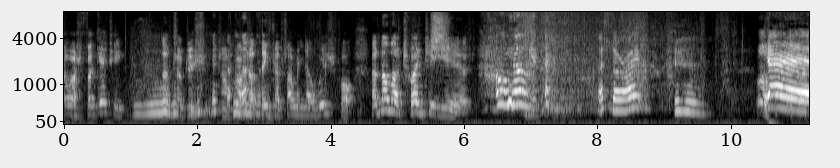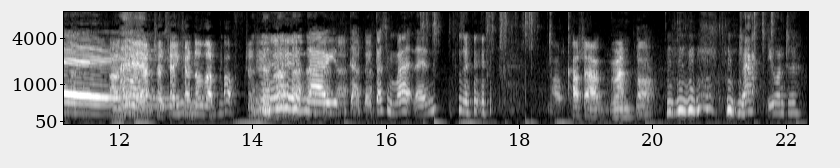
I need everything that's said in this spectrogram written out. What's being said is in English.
I was forgetting the traditions. I've got to think of something to wish for. Another 20 years. Oh no! That's all right. Oh. Yay! I really have to take another puff to do that. no, it doesn't work then. I'll cut out Grandpa. Jack, do you want to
